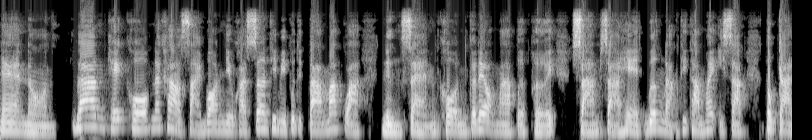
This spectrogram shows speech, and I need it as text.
แน่นอน ด้านเค้กโคฟนักข่าวสายบอลนิวคาสเซิลที่มีผู้ติดตามมากกว่า 1 0 0 0 0แสนคนก็ได้ออกมาเปิดเผย 3 สาเหตุเบื้องหลังที่ทำให้อิซักต้องการ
